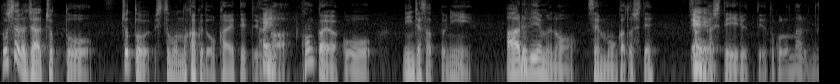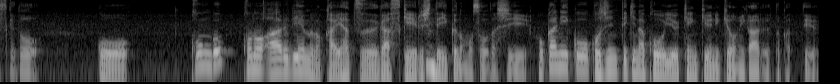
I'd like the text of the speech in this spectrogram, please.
そしたらじゃあちょっとちょっと質問の角度を変えてというか、は今回はこう忍者サットに RBM の専門家として参加しているっていうところになるんですけど、こう今後この RBM の開発がスケールしていくのもそうだし、他にこう個人的なこういう研究に興味があるとかっていう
